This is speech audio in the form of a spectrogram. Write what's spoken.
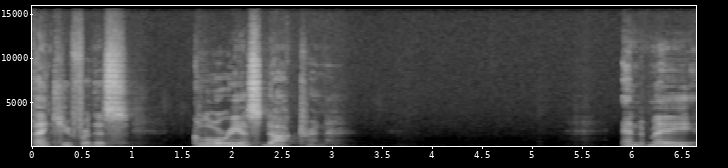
Thank you for this glorious doctrine. And may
